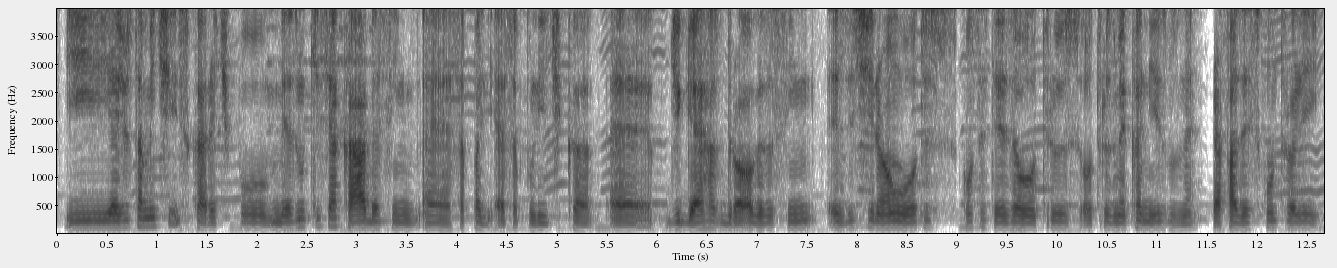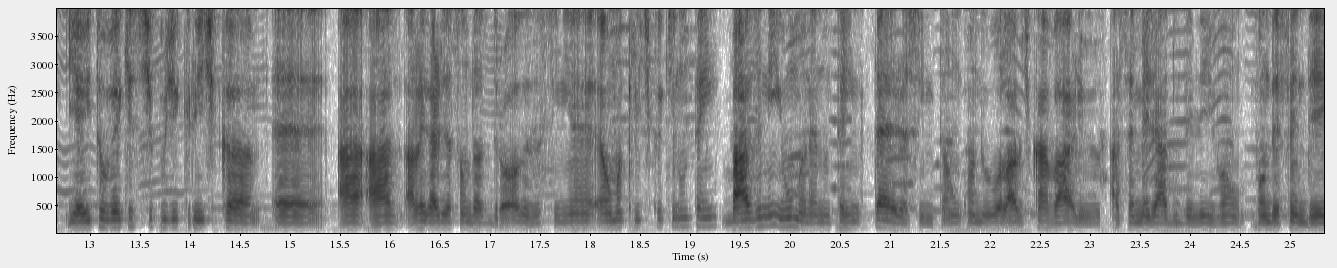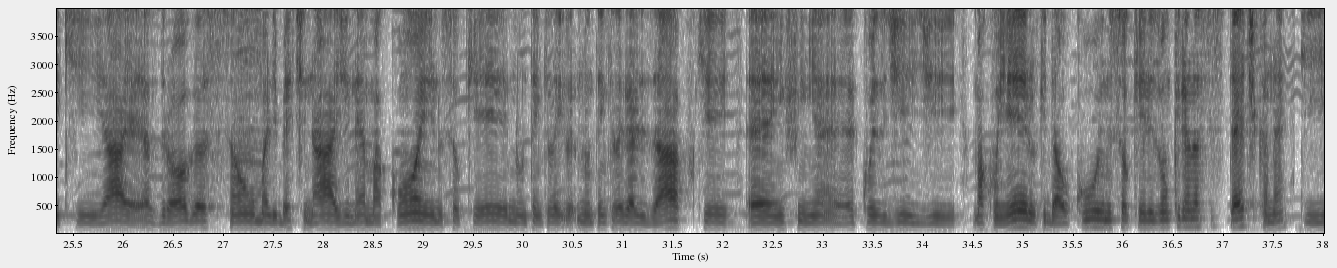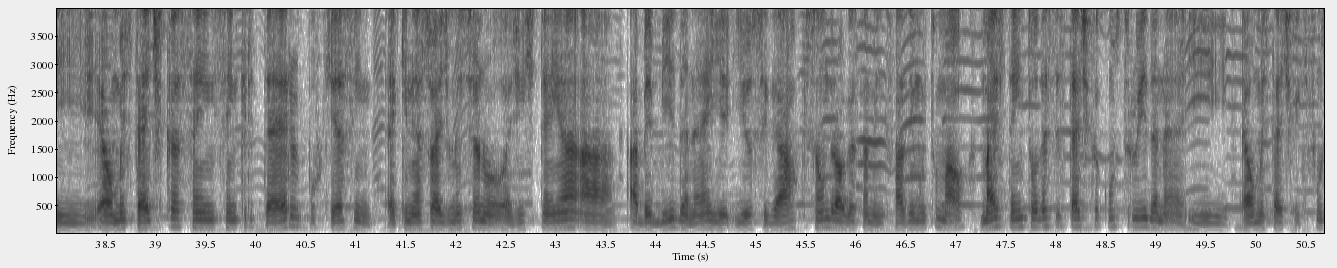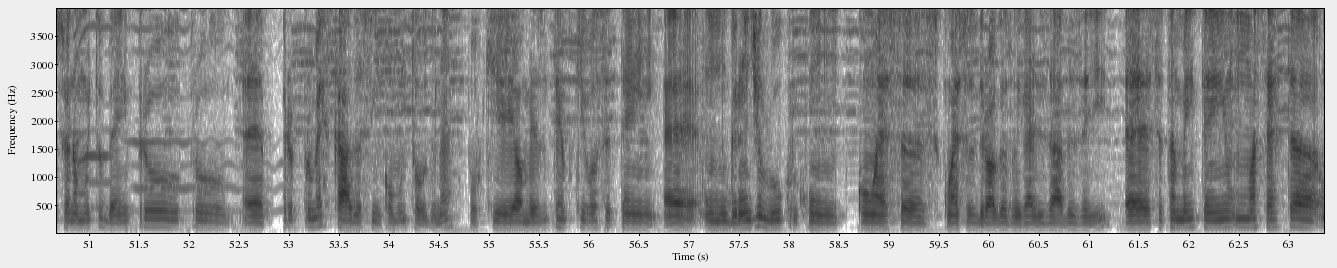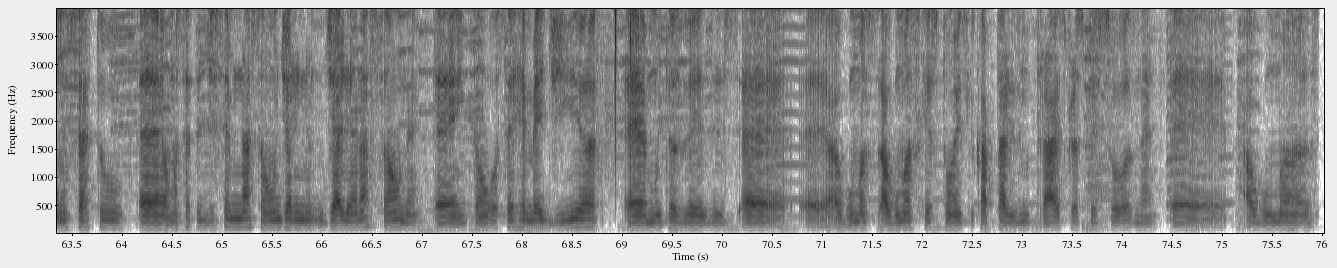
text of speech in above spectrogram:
É justamente isso, cara. Tipo, mesmo que se acabe, assim, é, essa, essa política é, de guerra às drogas, assim, existirão outros, com certeza, outros, outros mecanismos, né? para fazer esse controle. E aí tu vê que esse tipo de crítica é, à, à, legalização das drogas, assim, é, é uma crítica que não tem base nenhuma, né? Não tem critério, assim. Então, quando o Olavo de Carvalho, assemelhados dele, vão, vão defender que ah, é, as drogas são uma libertinagem, né? Maconha e não sei o que, não tem que, não tem que legalizar porque, é, enfim, é coisa de, de maconheiro que dá o cu e não sei o que. Eles vão criando essa estética, né? Que é uma estética sem, sem critério, porque, assim, é que nem a Suede mencionou, a gente tem a, a, a bebida, né? E, e, o cigarro, que são drogas também, que fazem muito mal, mas tem toda essa estética construída, né? E é uma estética que funciona muito bem pro, pro, é, pro, pro mercado, assim, como um todo, né? Porque ao mesmo tempo que você tem é, um grande lucro com, com, essas, com essas drogas legalizadas aí, é, você também tem uma certa, um certo, é, uma certa disseminação de, alienação, né? É, então você remedia é, muitas vezes é, é, algumas, algumas questões que o capitalismo traz para as pessoas, né? algumas,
